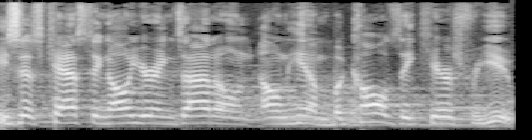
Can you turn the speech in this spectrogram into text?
He says, casting all your anxiety on, on him because he cares for you.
